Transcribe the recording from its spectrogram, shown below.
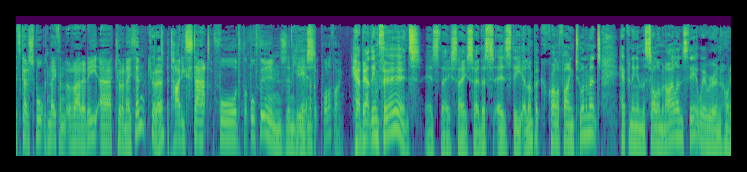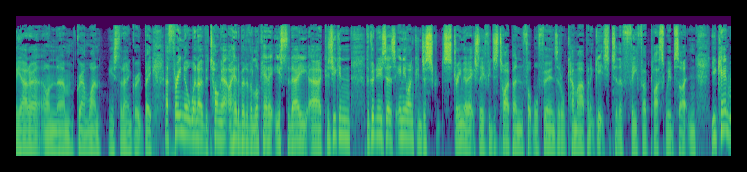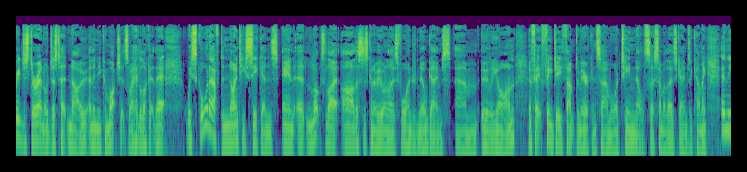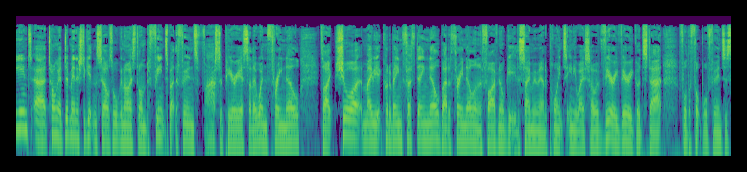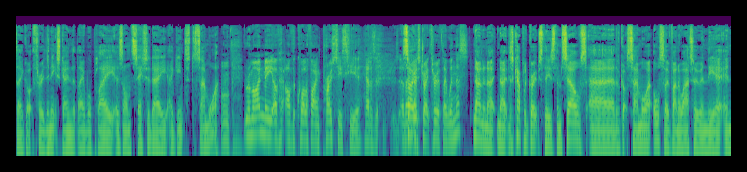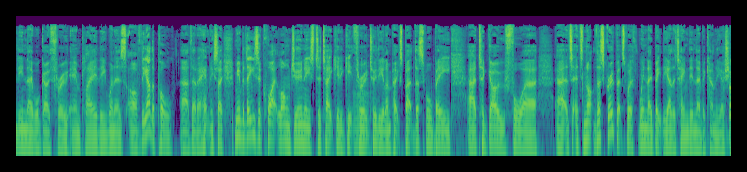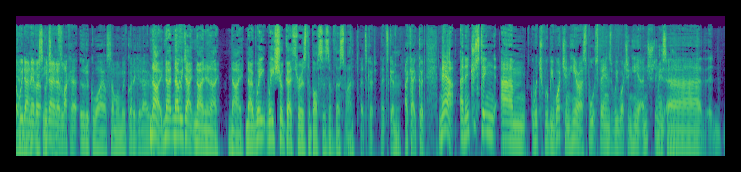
Let's go to sport with Nathan Rarere. Uh, kia ora, Nathan. Kia ora. A tidy start for the football ferns in the Yes. Olympic qualifying. How about them ferns, as they say? So this is the Olympic qualifying tournament happening in the Solomon Islands there. where We were in Honiara on um, ground one yesterday in Group B. A 3-0 win over Tonga. I had a bit of a look at it yesterday because you can, the good news is anyone can just stream it actually. If you just type in football ferns, it'll come up and it gets you to the FIFA Plus website and you can register in or just hit no and then you can watch it. So I had a look at that. We scored after 90 seconds and it looked like, oh, this is going to be one of those 400 nil games um, early on. In fact, Fiji thumped American Samoa 10 0, so some of those games are coming. In the end, uh, Tonga did manage to get themselves organised on defence, but the Ferns far superior, so they win 3 0. It's like, sure, maybe it could have been 15 0, but a 3 0 and a 5 0 get you the same amount of points anyway. So a very, very good start for the football Ferns as they got through. The next game that they will play is on Saturday against Samoa. Mm. Remind me of, of the qualifying process here. How does it? Do they go straight through if they win this? No, no, no, no. There's a couple of groups. There's themselves. Uh, they've got Samoa, also Vanuatu in there, and then they will go through and play the winners of the other pool uh, that are happening. So remember, these are quite long journeys to take you to get through to the Olympics, but this will be uh, to go for. Uh, it's it's not this group. It's with when they beat the other team, then they become the Oceania. But we don't have a, we don't have like a Uruguay or someone we've got to get over. No, no, no, we don't. No, no, no, no, no. We we should go through as the bosses of this one. That's good. That's good. Okay, good. Now, an interesting, um, which we'll be watching here, our sports fans will be watching here, interesting uh,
